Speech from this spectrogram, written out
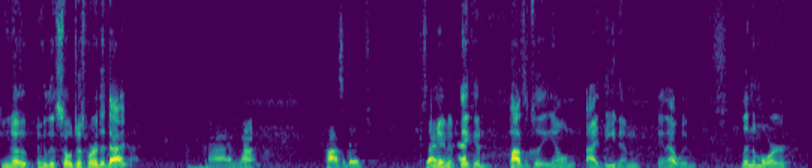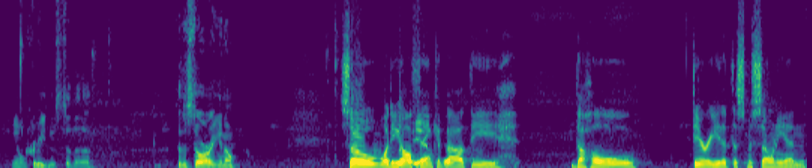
do you know who the soldiers were that died? Uh, I'm not positive because I, I mean, didn't. if they could positively, you know, ID them, and that would lend a more, you know, credence to the to the story. You know, So, what do y'all Yeah. think about the the whole theory that the Smithsonian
